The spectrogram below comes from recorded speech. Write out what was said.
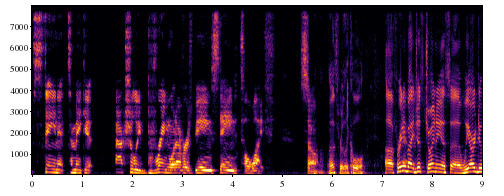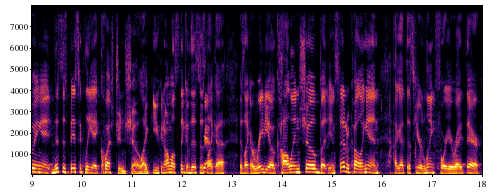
stain it to make it actually bring whatever's being stained to life. So That's really cool. Uh, for anybody just joining us, uh, we are doing a. This is basically a question show. Like you can almost think of this as Yeah. like a as like a radio call-in show, but instead of calling in, I got this here link for you right there.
